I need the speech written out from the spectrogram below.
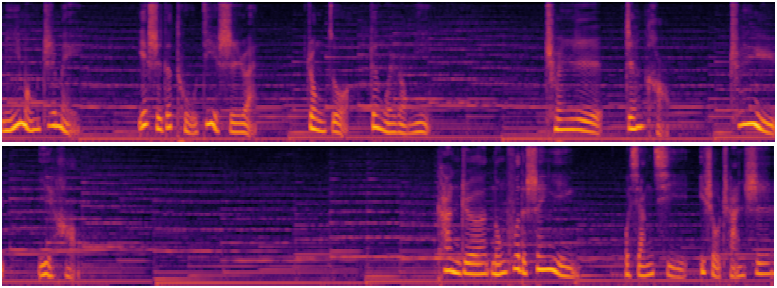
迷蒙之美，也使得土地湿软，种作更为容易。春日真好，春雨也好。看着农夫的身影，我想起一首禅诗：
